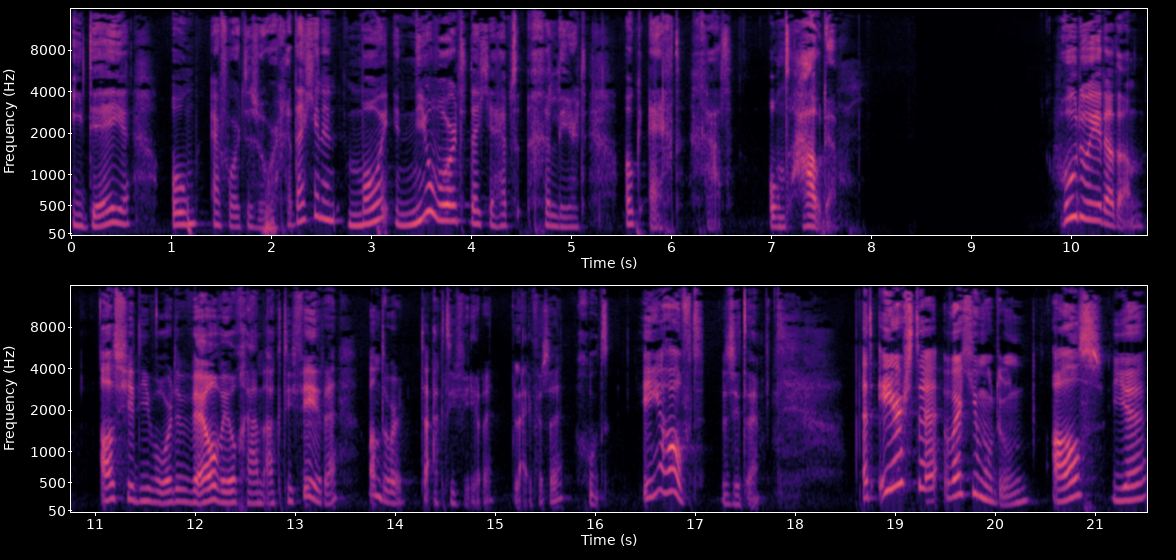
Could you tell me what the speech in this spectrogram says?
ideeën om ervoor te zorgen dat je een mooi nieuw woord dat je hebt geleerd ook echt gaat onthouden. Hoe doe je dat dan? Als je die woorden wel wil gaan activeren, want door te activeren blijven ze goed in je hoofd zitten. Het eerste wat je moet doen als je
